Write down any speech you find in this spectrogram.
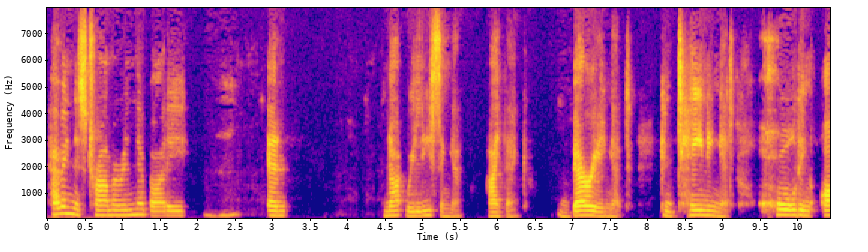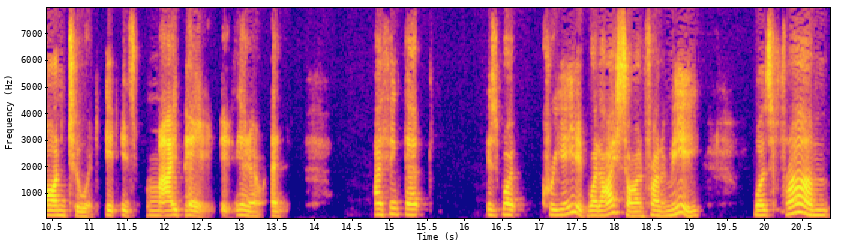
having this trauma in their body mm-hmm. and not releasing it, I think, burying it, containing it, holding on to it. It is my pain, it, you know, and I think that is what created what I saw in front of me was from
